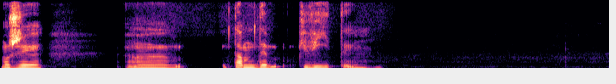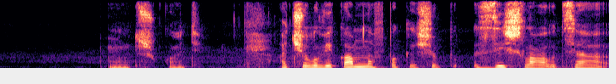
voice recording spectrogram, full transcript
Може, е, там, де квіти. От, шукати. А чоловікам навпаки, щоб зійшла оця,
